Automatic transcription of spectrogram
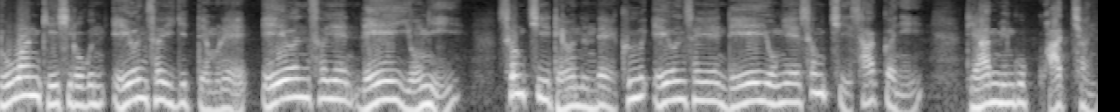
요한 계시록은 애언서이기 때문에 애언서의 내용이 성취되었는데 그 애언서의 내용의 성취 사건이 대한민국 과천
